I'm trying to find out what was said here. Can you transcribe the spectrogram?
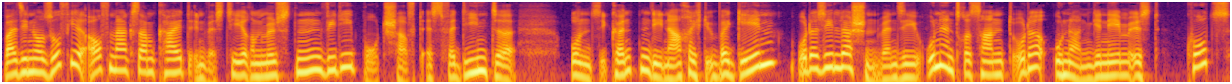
weil sie nur so viel Aufmerksamkeit investieren müssten, wie die Botschaft es verdiente, und sie könnten die Nachricht übergehen oder sie löschen, wenn sie uninteressant oder unangenehm ist. Kurz,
